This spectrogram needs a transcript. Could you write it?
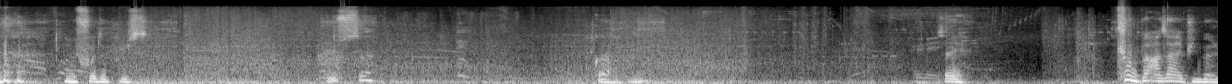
Une fois de plus. Plus. Encore Ça y est. Comme par hasard, et plus de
